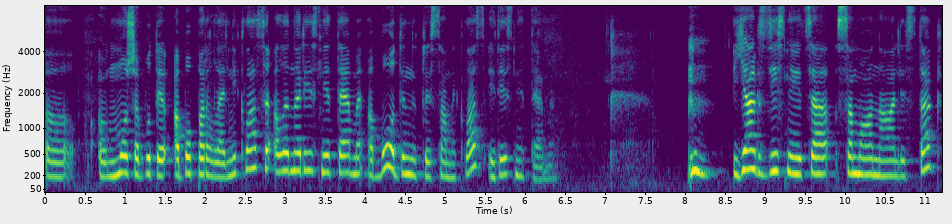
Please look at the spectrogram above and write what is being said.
е, може бути або паралельні класи, але на різні теми, або один і той самий клас і різні теми. Як здійснюється самоаналіз, так?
